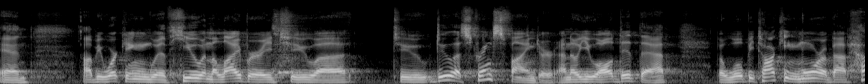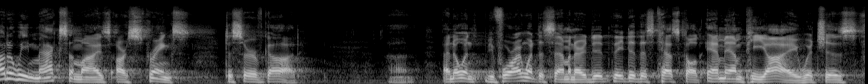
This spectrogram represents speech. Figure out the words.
And I'll be working with Hugh in the library to, uh, to do a strengths finder. I know you all did that, but we'll be talking more about how do we maximize our strengths to serve God. Uh, I know when, before I went to seminary, did, they did this test called MMPI, which is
